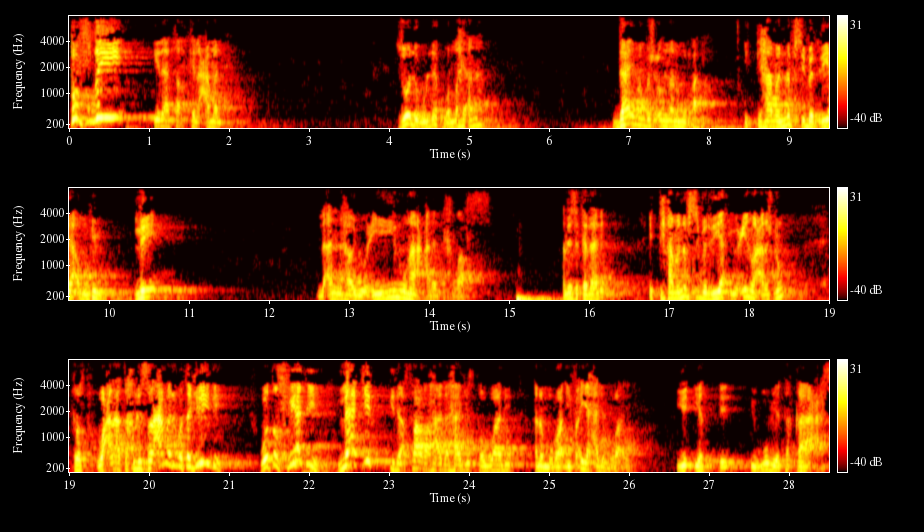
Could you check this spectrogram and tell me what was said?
تفضي إلى ترك العمل. زول يقول لك والله أنا دائما بشعر أن أنا مرائي اتهام النفس بالرياء مهم. ليه؟ لأنها يعينها على الإخلاص. أليس كذلك؟ اتهام النفس بالرياء يعينه على شنو؟ وعلى تخليص العمل وتجريده وتصفيته. لكن إذا صار هذا هاجس طوالي أنا مرائي في أي حاجة مرائي يقوم يتقاعس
